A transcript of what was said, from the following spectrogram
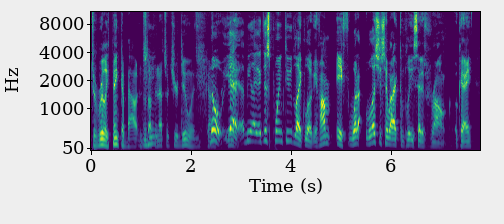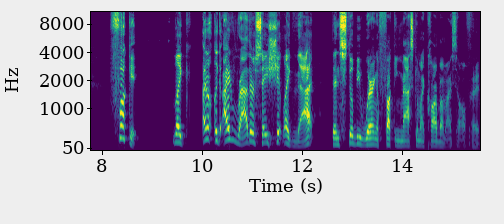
to really think about and stuff. Mm-hmm. And that's what you're doing. No, of. yeah. I mean, like at this point, dude. Like, look, if I'm, if what, well, let's just say what I completely said is wrong. Okay, fuck it. Like, I don't like. I'd rather say shit like that than still be wearing a fucking mask in my car by myself. Right.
